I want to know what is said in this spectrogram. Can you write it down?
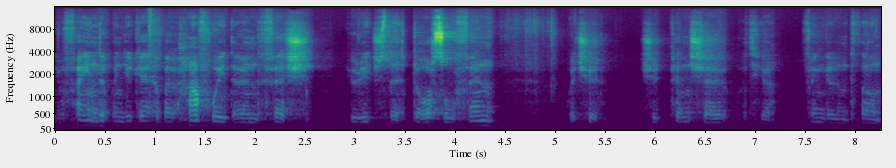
You'll find that when you get about halfway down the fish, you reach the dorsal fin, which you should pinch out with your finger and thumb.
